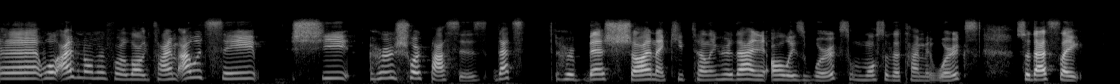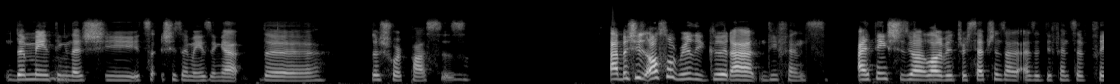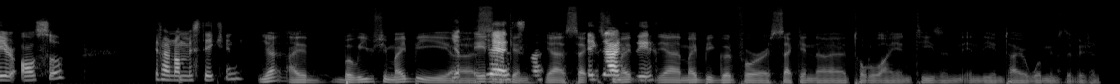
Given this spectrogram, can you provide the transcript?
uh, well, I've known her for a long time. I would say she her short passes. That's her best shot, and I keep telling her that, and it always works. Most of the time, it works. So that's like the main thing that she it's she's amazing at the the short passes. Uh, but she's also really good at defense. I think she's got a lot of interceptions as, as a defensive player, also, if I'm not mistaken. Yeah, I believe she might be Yep, uh, eight. Yes, second. yeah, sec- exactly. Might, yeah, it might be good for a second uh, total ints in in the entire women's division.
